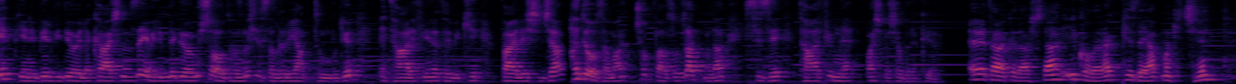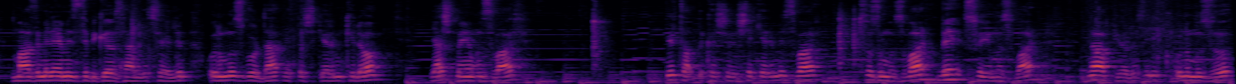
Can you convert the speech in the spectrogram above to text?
yepyeni bir video ile karşınızdayım. Elimde görmüş olduğunuz pizzaları yaptım bugün. E tarifini de tabii ki paylaşacağım. Hadi o zaman çok fazla uzatmadan sizi tarifimle baş başa bırakıyorum. Evet arkadaşlar ilk olarak pizza yapmak için malzemelerimizi bir gözden geçirelim. Unumuz burada yaklaşık yarım kilo. Yaş mayamız var. Bir tatlı kaşığı şekerimiz var, tuzumuz var ve suyumuz var. Ne yapıyoruz? İlk unumuzu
